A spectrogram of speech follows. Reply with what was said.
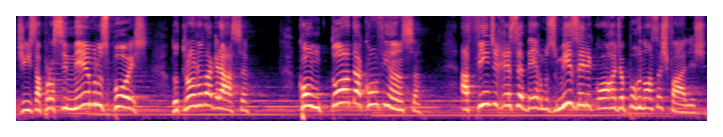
diz: Aproximemo-nos, pois, do trono da graça, com toda a confiança, a fim de recebermos misericórdia por nossas falhas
